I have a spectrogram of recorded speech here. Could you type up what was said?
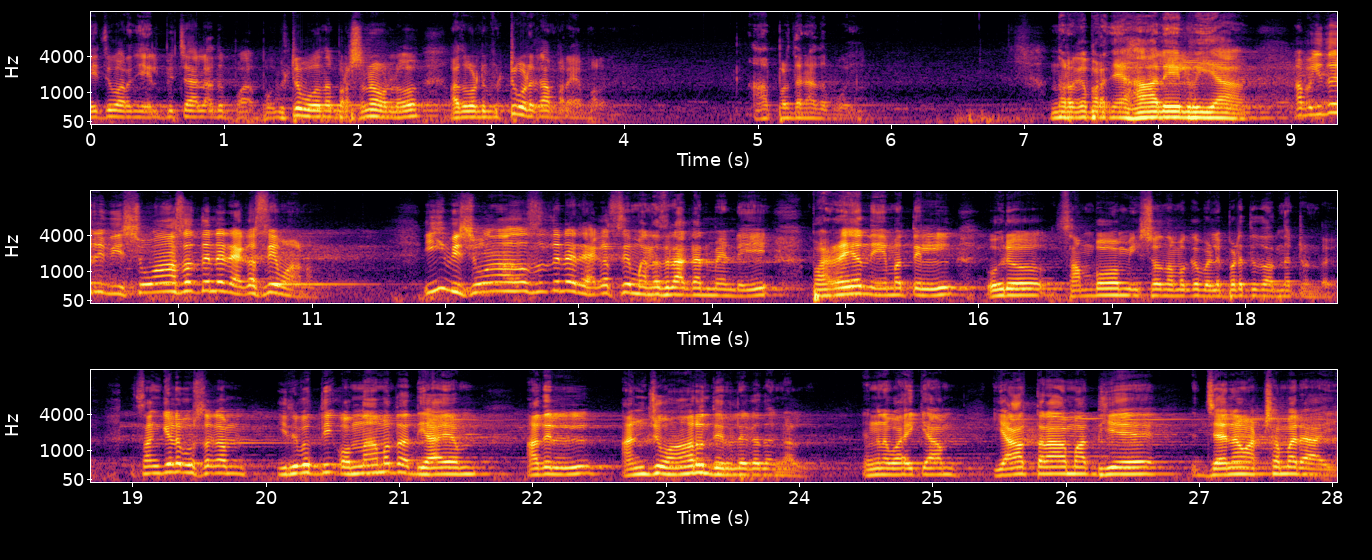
ഏറ്റു പറഞ്ഞ് ഏൽപ്പിച്ചാൽ അത് വിട്ടുപോകുന്ന പ്രശ്നമുള്ളൂ അതുകൊണ്ട് വിട്ടുകൊടുക്കാൻ പറയാൻ പറഞ്ഞു. അപ്പോൾ തന്നെ അത് പോയി. എന്നുറക്കെ പറഞ്ഞേ ഹാലേ ലുയ്യ അപ്പോൾ ഇതൊരു വിശ്വാസത്തിന്റെ രഹസ്യമാണ്. ഈ വിശ്വാസത്തിന്റെ രഹസ്യം മനസ്സിലാക്കാൻ വേണ്ടി പഴയ നിയമത്തിൽ ഒരു സംഭവം ഈശോ നമുക്ക് വെളിപ്പെടുത്തി തന്നിട്ടുണ്ട്. സംഖ്യയുടെ പുസ്തകം ഇരുപത്തി ഒന്നാമത്തെ അധ്യായം അതിൽ അഞ്ചും ആറും തിരുലഗതങ്ങൾ എങ്ങനെ വായിക്കാം? യാത്രാമധ്യേ ജനം അക്ഷമരായി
